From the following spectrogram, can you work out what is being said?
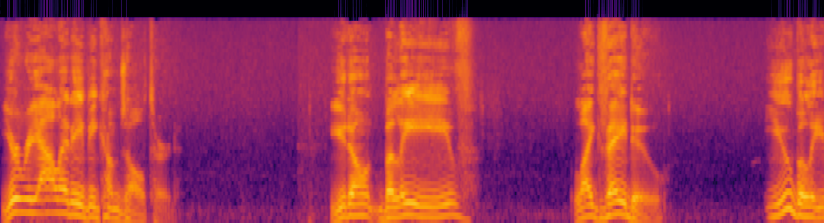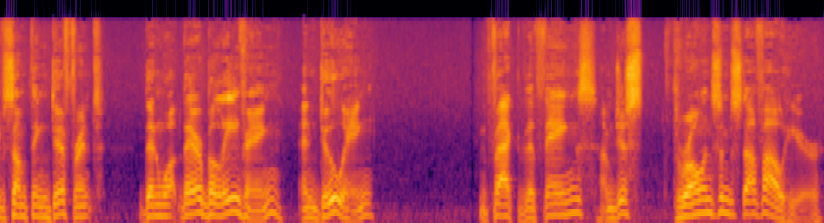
Your reality becomes altered you don't believe like they do. You believe something different than what they're believing and doing. In fact the things I'm just throwing some stuff out here.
